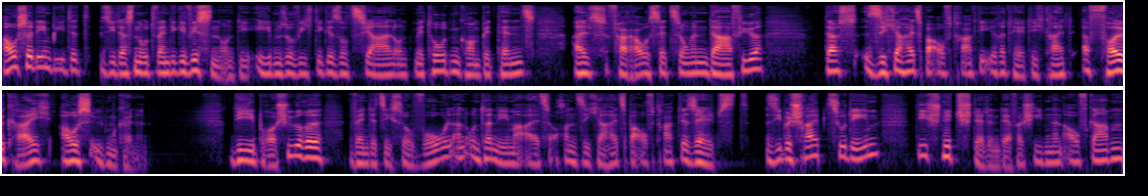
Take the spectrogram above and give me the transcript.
Außerdem bietet sie das notwendige Wissen und die ebenso wichtige Sozial- und Methodenkompetenz als Voraussetzungen dafür, dass Sicherheitsbeauftragte ihre Tätigkeit erfolgreich ausüben können. Die Broschüre wendet sich sowohl an Unternehmer als auch an Sicherheitsbeauftragte selbst. Sie beschreibt zudem die Schnittstellen der verschiedenen Aufgaben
